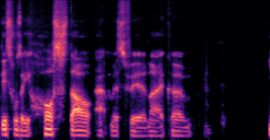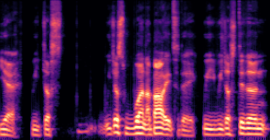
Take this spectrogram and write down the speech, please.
this was a hostile atmosphere. Like, um, yeah, we just we just weren't about it today. We we just didn't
